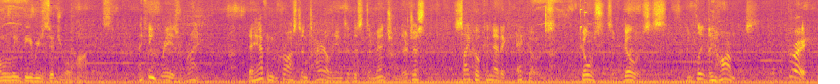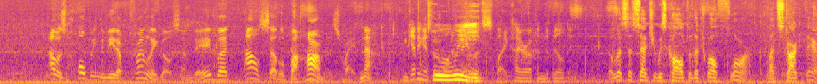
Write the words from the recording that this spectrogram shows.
only be residual hauntings. I think Ray's right. They haven't crossed entirely into this dimension. They're just psychokinetic echoes, ghosts of ghosts, completely harmless. Great. I was hoping to meet a friendly ghost someday, but I'll settle for harmless right now. I'm getting us to a Ooh-wee. valence spike higher up in the building. Alyssa said she was called to the 12th floor. Let's start there.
